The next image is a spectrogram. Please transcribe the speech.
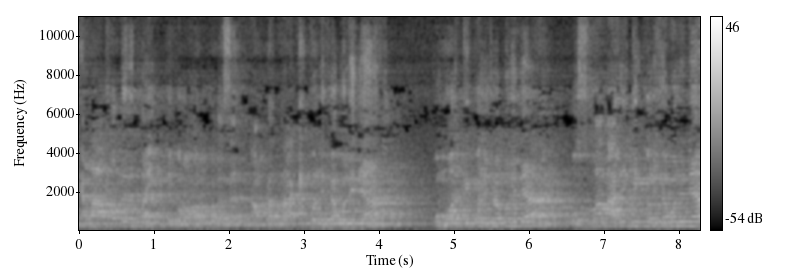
খেলাফতের দায়িত্ব গ্রহণ করেছেন। আমরা তাকে খলিফা বলি না ওমরকে খলিফা বলি না ওসমান আলীকে খলিফা বলি না,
